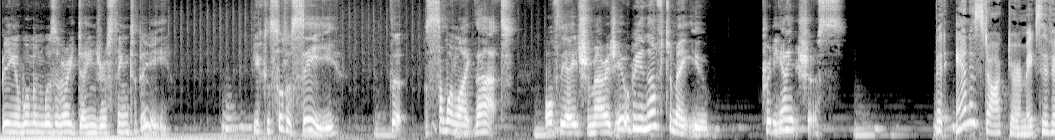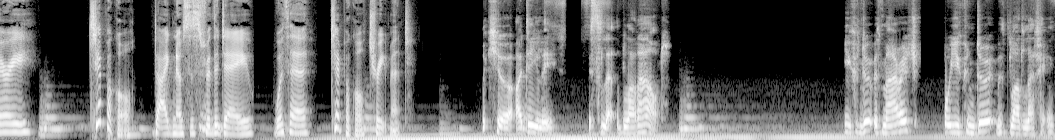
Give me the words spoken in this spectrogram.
Being a woman was a very dangerous thing to be. You can sort of see that someone like that, of the age for marriage, it would be enough to make you pretty anxious. But Anna's doctor makes a very typical diagnosis for the day with a typical treatment. The cure, ideally, is to let the blood out. You can do it with marriage, or you can do it with bloodletting.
